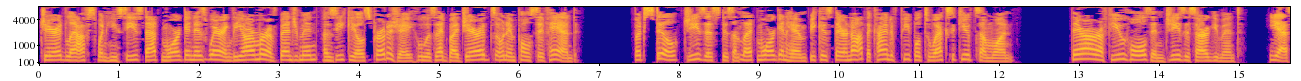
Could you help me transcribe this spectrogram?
Jared laughs when he sees that Morgan is wearing the armor of Benjamin, Ezekiel's protege who was led by Jared's own impulsive hand. But still, Jesus doesn't let Morgan him because they're not the kind of people to execute someone. There are a few holes in Jesus' argument. Yes,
